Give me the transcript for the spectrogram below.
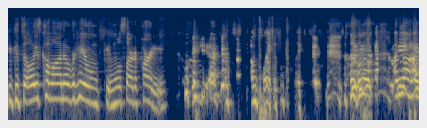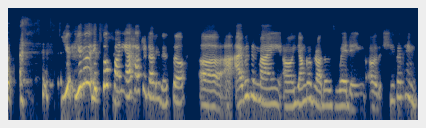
you could always come on over here and we'll start a party. Yeah. I'm playing. I'm playing. I don't. I'm not. I, you, you know, it's so funny. I have to tell you this. So, uh, I was in my uh, younger brother's wedding. Uh, he's, I think,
